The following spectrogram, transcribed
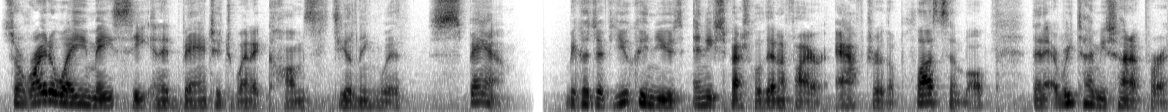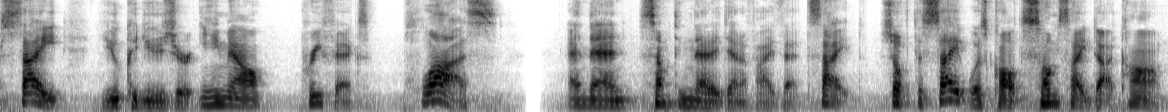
So right away you may see an advantage when it comes to dealing with spam. Because if you can use any special identifier after the plus symbol, then every time you sign up for a site, you could use your email prefix plus and then something that identifies that site. So if the site was called somesite.com,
